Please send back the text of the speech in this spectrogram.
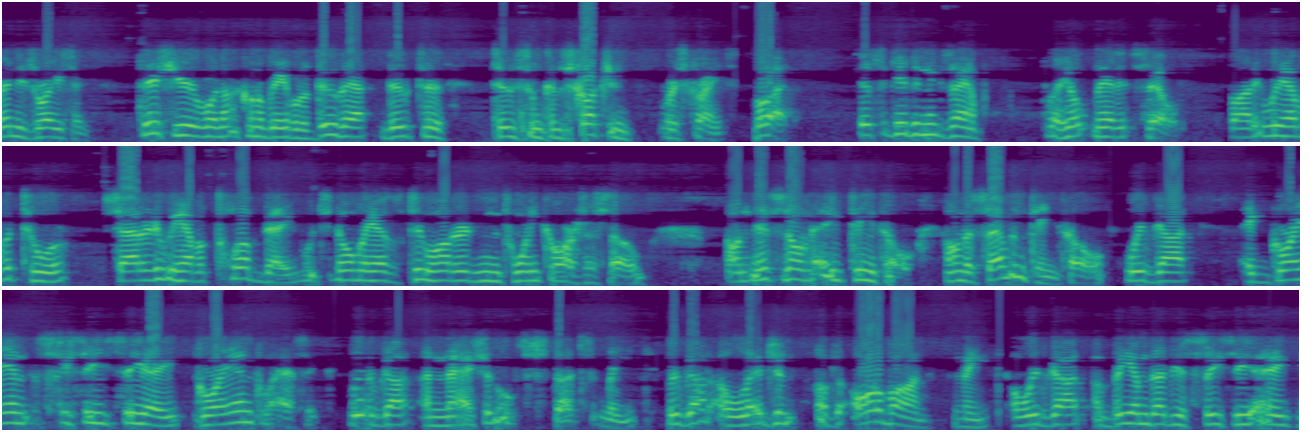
vintage racing. This year, we're not going to be able to do that due to to some construction restraints. But just to give you an example, for Hilton Head itself, Friday we have a tour. Saturday we have a club day, which normally has 220 cars or so. On this is on the 18th hole. On the 17th hole, we've got a grand CCCA Grand Classic. We've got a National Stutz meet. We've got a Legend of the Autobahn meet. We've got a BMW CCA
